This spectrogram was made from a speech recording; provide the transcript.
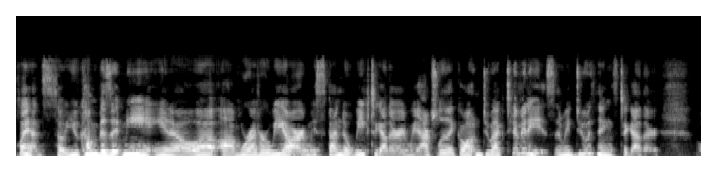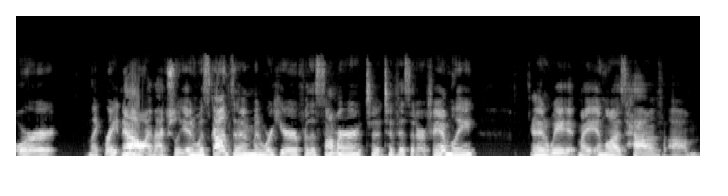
plans. So you come visit me, you know, uh, um, wherever we are, and we spend a week together, and we actually like go out and do activities, and we do things together. Or like right now, I'm actually in Wisconsin, and we're here for the summer to to visit our family, and we my in-laws have um,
